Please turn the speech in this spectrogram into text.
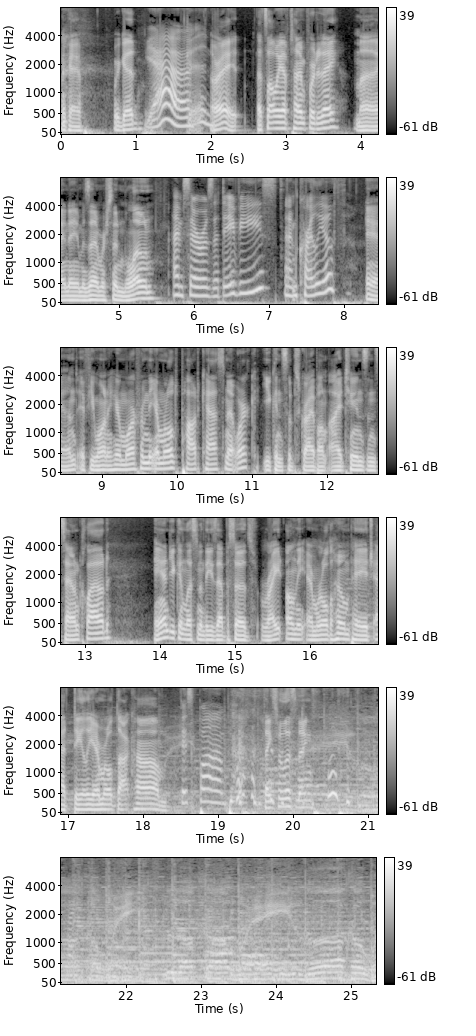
okay, We're good? Yeah. Good. All right, that's all we have time for today. My name is Emerson Malone. I'm Sarah Rosa Davies. And I'm Carly Oath. And if you want to hear more from the Emerald Podcast Network, you can subscribe on iTunes and SoundCloud. And you can listen to these episodes right on the Emerald homepage at dailyemerald.com. Fist bump. Thanks for listening. Look Cool.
